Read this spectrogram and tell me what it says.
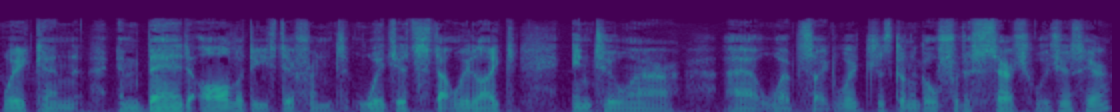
We can embed all of these different widgets that we like into our uh, website. We're just going to go for the search widget here.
